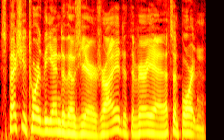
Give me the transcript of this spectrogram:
Especially toward the end of those years, right? At the very end. That's important.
